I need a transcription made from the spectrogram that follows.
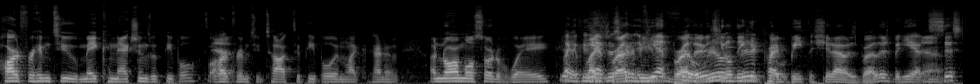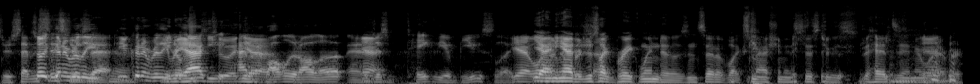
hard for him to make connections with people hard for him to talk to people in like kind of a normal sort of way Yeah, Like if he, had, bro- if he had brothers, real you don't think he'd probably beat the shit out of his brothers, but he had Yeah. sisters, seven so sisters couldn't really, that you couldn't really you know, react he, to it. had Yeah. to bottle it all up and Yeah. just take the abuse. Like, Yeah. yeah and he had to just like break windows instead of like smashing his sister's heads in or Yeah. whatever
